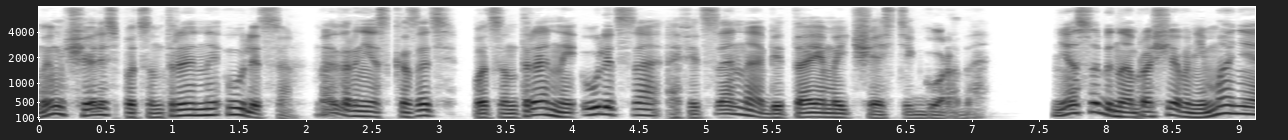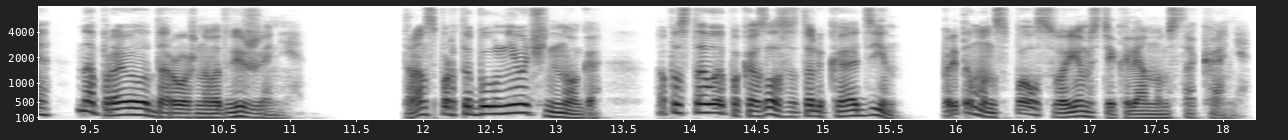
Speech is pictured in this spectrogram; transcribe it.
Мы мчались по центральной улице, а вернее сказать, по центральной улице официально обитаемой части города, не особенно обращая внимания на правила дорожного движения. Транспорта было не очень много, а постовой показался только один, притом он спал в своем стеклянном стакане.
